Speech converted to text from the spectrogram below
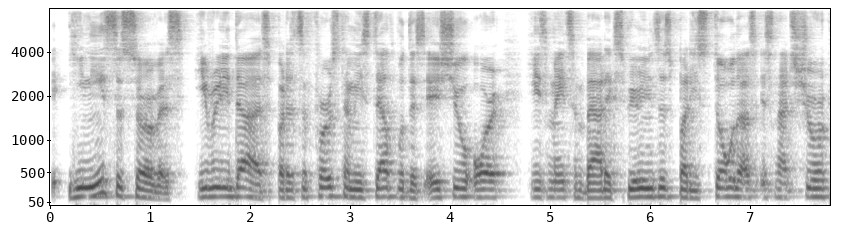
he needs the service. He really does. But it's the first time he's dealt with this issue, or he's made some bad experiences, but he's told us it's not sure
